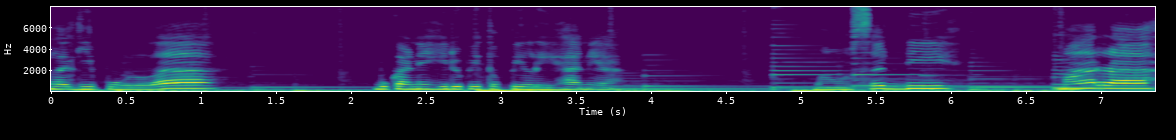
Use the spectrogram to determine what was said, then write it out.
Lagi pula, bukannya hidup itu pilihan ya? Mau sedih, marah,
